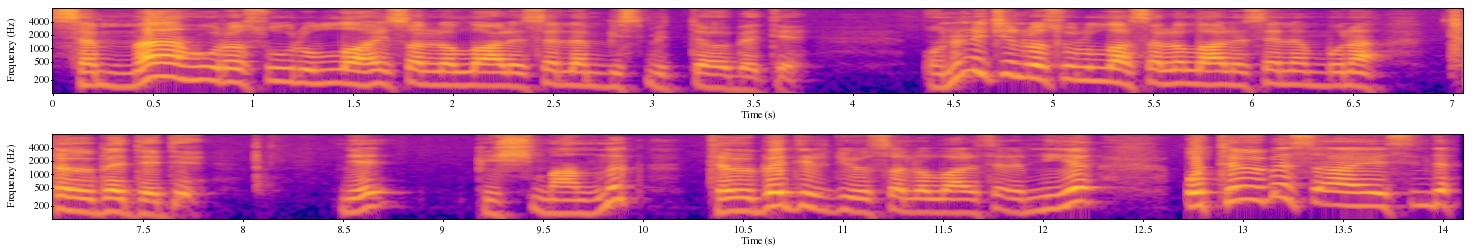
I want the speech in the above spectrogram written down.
semmahu Resulullah sallallahu aleyhi ve sellem bismit tövbeti. Onun için Resulullah sallallahu aleyhi ve sellem buna tövbe dedi. Ne? Pişmanlık tövbedir diyor sallallahu aleyhi ve sellem. Niye? O tövbe sayesinde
